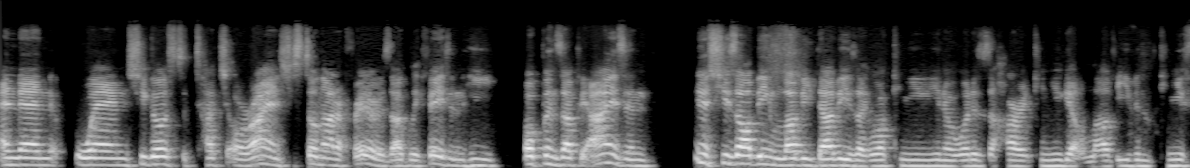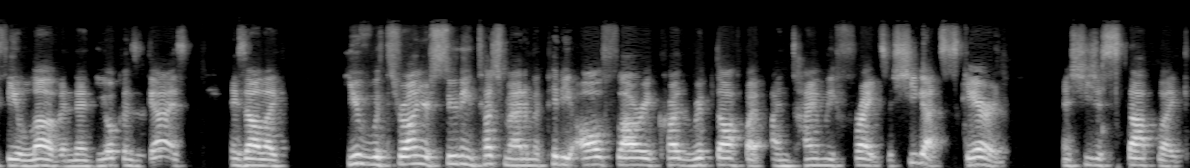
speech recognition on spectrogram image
And then when she goes to touch Orion, she's still not afraid of his ugly face, and he opens up the eyes and. You know, she's all being lovey-dovey. He's like, "What can you, you know, what is the heart? Can you get love? Even can you feel love?" And then he opens his eyes. He's all like, You've withdrawn your soothing touch, madam, a pity all flowery crud ripped off by untimely fright. So she got scared and she just stopped like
